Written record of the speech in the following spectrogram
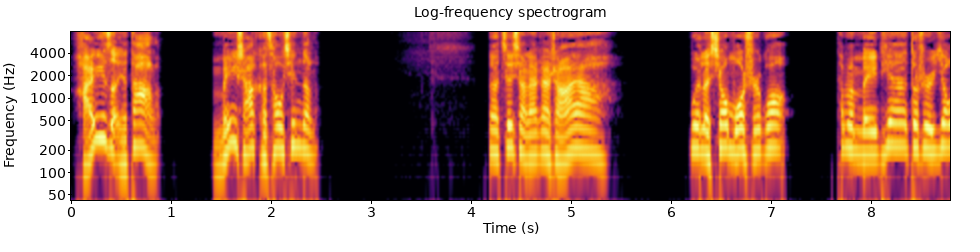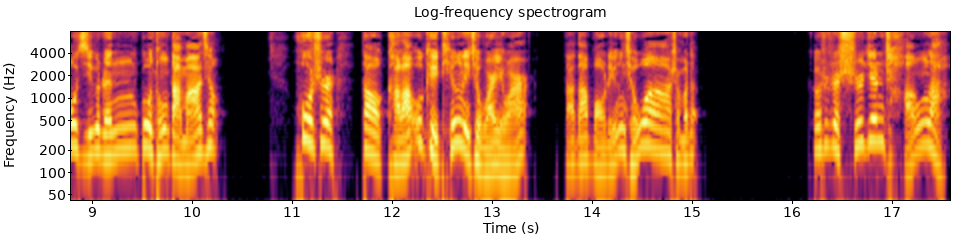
孩子也大了，没啥可操心的了。那接下来干啥呀？为了消磨时光。他们每天都是邀几个人共同打麻将，或是到卡拉 OK 厅里去玩一玩，打打保龄球啊什么的。可是这时间长了，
